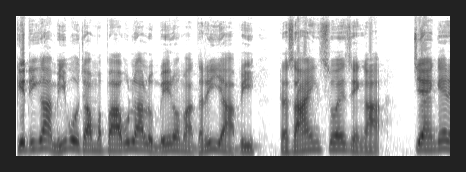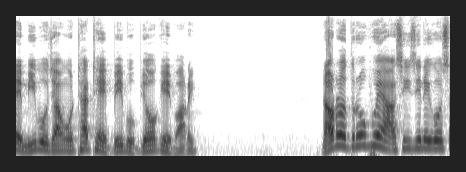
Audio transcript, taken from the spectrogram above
ကီတီကမိဖို့ကြောင့်မပါဘူးလားလို့မေးတော့မှသတိရပြီးဒီဇိုင်းဆွဲစဉ်ကကြံခဲ့တဲ့မိဖို့ကြောင့်ကိုထပ်ထည့်ပေးဖို့ပြောခဲ့ပါတယ်။နောက်တော့သူတို့ဖွဲ့ဟာအစီအစဉ်တွေကိုစ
